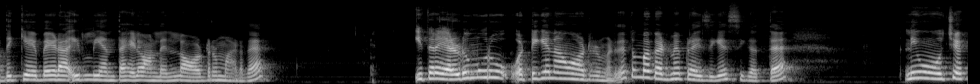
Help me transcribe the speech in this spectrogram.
ಅದಕ್ಕೆ ಬೇಡ, ಇರಲಿ ಅಂತ ಹೇಳಿ ಆನ್ಲೈನಲ್ಲಿ ಆರ್ಡ್ರ್ ಮಾಡಿದೆ. ಈ ಥರ ಎರಡು ಮೂರು ಒಟ್ಟಿಗೆ ನಾವು ಆರ್ಡ್ರ್ ಮಾಡಿದೆ. ತುಂಬ ಕಡಿಮೆ ಪ್ರೈಸಿಗೆ ಸಿಗುತ್ತೆ. ನೀವು ಚೆಕ್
